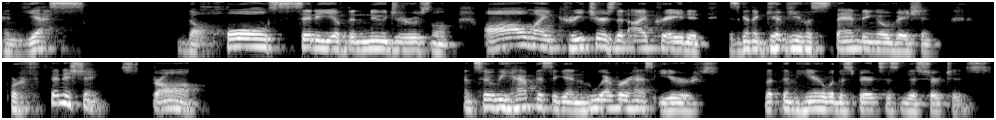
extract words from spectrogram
And yes, the whole city of the New Jerusalem, all my creatures that I created, is going to give you a standing ovation for finishing strong and so we have this again whoever has ears, Let them hear what the Spirit says to the churches.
